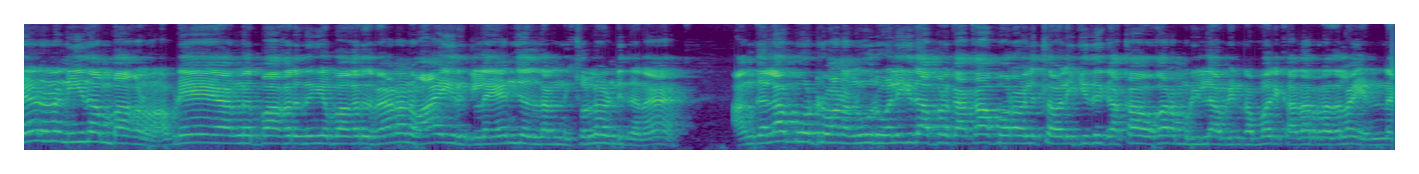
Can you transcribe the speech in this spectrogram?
வேணும்னா நீ தான் பார்க்கணும். அப்படியே அங்கே பார்க்குறது இங்கே பார்க்குறது வேணாம்னு வாய் இருக்குல்ல ஏஞ்சல் தானே நீ சொல்ல வேண்டியதானே அங்கெல்லாம் போட்டுருவான் நூறு வலிக்குது அப்புறம் கக்கா போகிற வலித்த வலிக்குது கக்கா உட்கார முடியல அப்படின்ற மாதிரி கதறதெல்லாம் என்ன?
